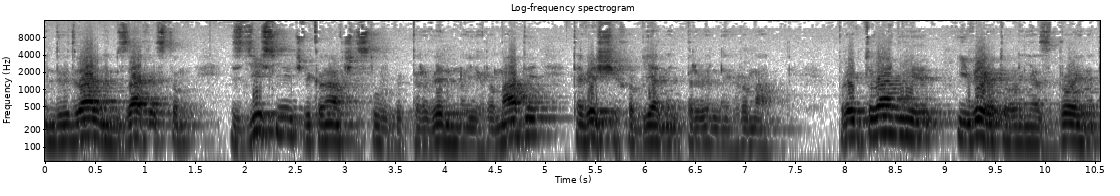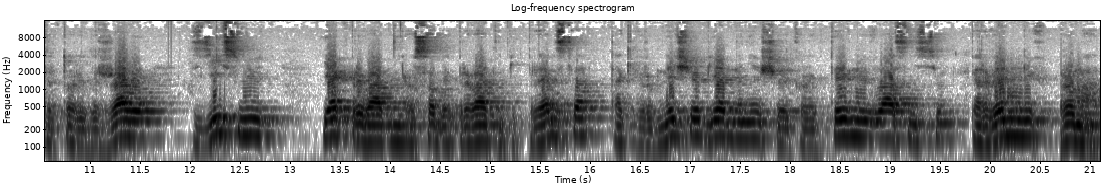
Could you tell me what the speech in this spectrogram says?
індивідуальним захистом здійснюють виконавчі служби первинної громади та вищих об'єднань первинних громад. Проєктування і виготовлення зброї на території держави здійснюють як приватні особи, приватні підприємства, так і виробничі об'єднання, що є колективною власністю первинних громад.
